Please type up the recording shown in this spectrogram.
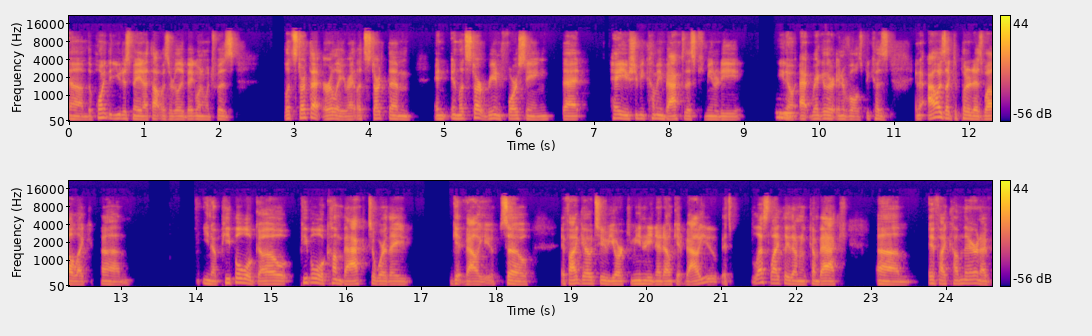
um, the point that you just made, I thought was a really big one, which was let's start that early, right? Let's start them and, and let's start reinforcing that, hey, you should be coming back to this community, you know, mm-hmm. at regular intervals because, and I always like to put it as well, like, um, you know, people will go, people will come back to where they get value. So if I go to your community and I don't get value, it's less likely that I'm going to come back. Um, if I come there and I've,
